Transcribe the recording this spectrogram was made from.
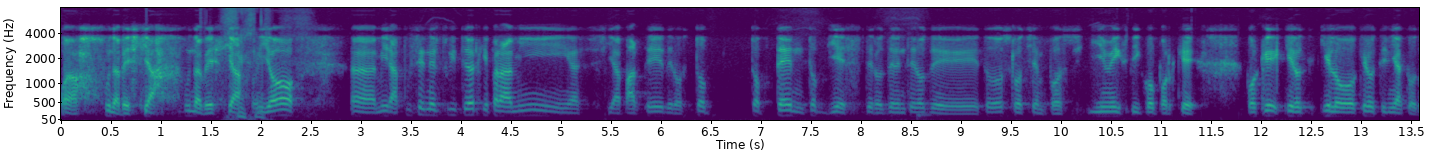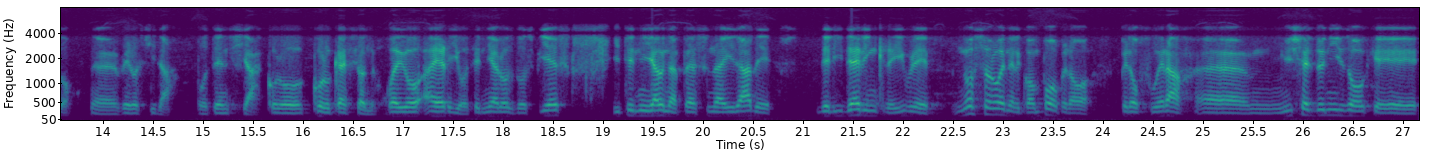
Bueno, una bestia, una bestia. Yo, eh, mira, puse en el Twitter que para mí hacía parte de los top top 10, top 10 de los delanteros de todos los tiempos. Y me explico por qué. Porque que lo, tenía todo. Eh, velocidad, potencia, colo- colocación, juego aéreo. Tenía los dos pies y tenía una personalidad de, de líder increíble. No solo en el campo, pero, pero fuera. Eh, Michel Denisot, que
